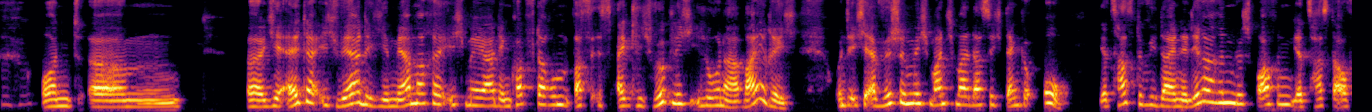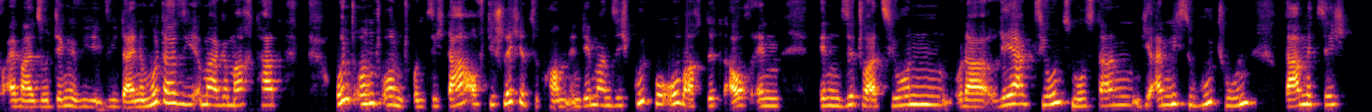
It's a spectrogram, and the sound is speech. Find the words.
Mhm. Und ähm, äh, je älter ich werde, je mehr mache ich mir ja den Kopf darum, was ist eigentlich wirklich Ilona Weirich? Und ich erwische mich manchmal, dass ich denke, oh, Jetzt hast du wie deine Lehrerin gesprochen, jetzt hast du auf einmal so Dinge, wie, wie deine Mutter sie immer gemacht hat und, und, und. Und sich da auf die Schliche zu kommen, indem man sich gut beobachtet, auch in, in Situationen oder Reaktionsmustern, die einem nicht so gut tun, damit sich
